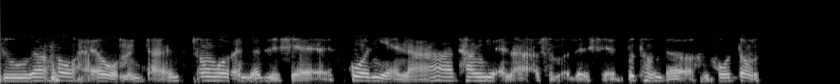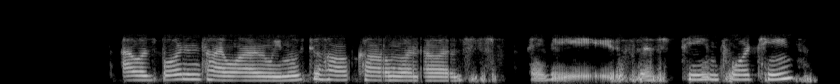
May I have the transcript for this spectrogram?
俗，然后还有我们的中国人的这些过年啊、汤圆啊什么这些不同的活动。I was born in Taiwan. We moved to Hong Kong when I was maybe 15, 14.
